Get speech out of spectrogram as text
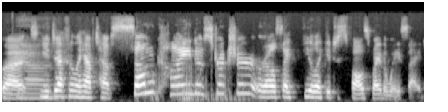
but yeah. you definitely have to have some kind of structure or else i feel like it just falls by the wayside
